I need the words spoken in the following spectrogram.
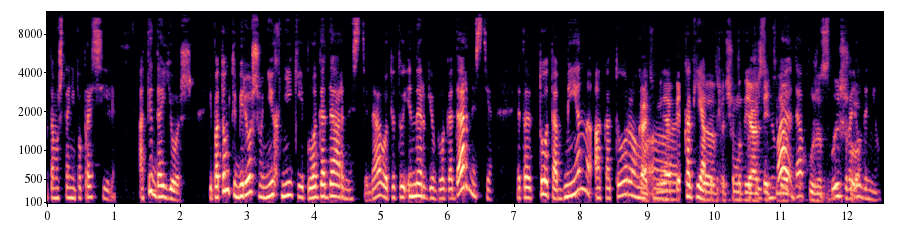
потому что они попросили, а ты даешь. И потом ты берешь у них некие благодарности, да, вот эту энергию благодарности, это тот обмен, о котором, Катя, меня э, опять, как я э, почему-то я опять тебя да, хуже слышу. Говорил Данил.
